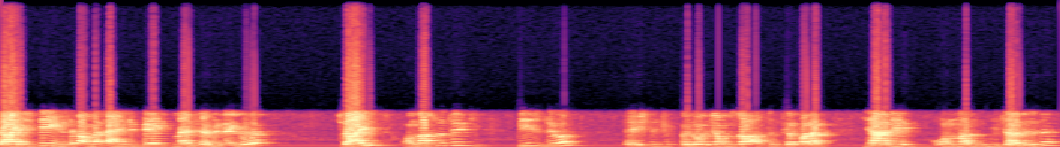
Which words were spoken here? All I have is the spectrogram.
caiz değildir ama ehli beyt mezhebine göre caiz. Ondan sonra diyor ki biz diyor e işte Cübbeli hocamıza atıf yaparak yani onunla mücadelede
